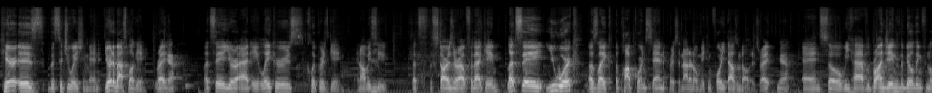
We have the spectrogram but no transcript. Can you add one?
here is the situation, man. You're at a basketball game, right? Yeah. Let's say you're at a Lakers Clippers game, and obviously, Hmm. that's the stars are out for that game. Let's say you work as like the popcorn stand person. I don't know, making forty thousand dollars, right? Yeah. And so we have LeBron James in the building from the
